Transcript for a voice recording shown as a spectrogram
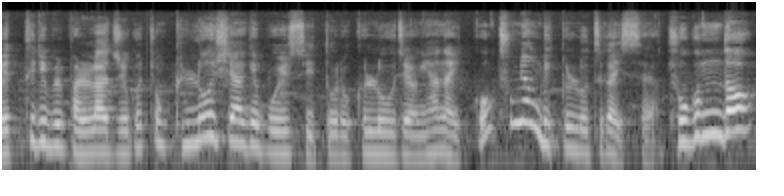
matte lip을 발라주고 좀 glossy하게 보일 수 있도록 glow 제형이 하나 있고 투명 lip gloss가 있어요. 조금 더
